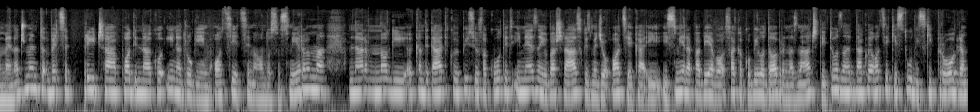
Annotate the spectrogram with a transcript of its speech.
menadžment, već se priča podjednako i na drugim ocijecima, odnosno smjerovima. Naravno, mnogi kandidati koji upisuju fakultet i ne znaju baš razliku između ocijeka i, i smjera, pa bi evo svakako bilo dobro naznačiti to. Dakle, ocijek je studijski program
